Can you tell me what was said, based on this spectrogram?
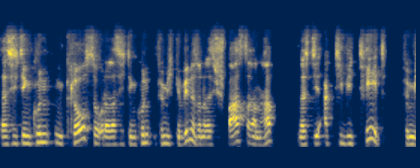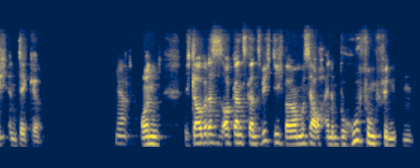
dass ich den Kunden close oder dass ich den Kunden für mich gewinne, sondern dass ich Spaß daran habe und dass ich die Aktivität für mich entdecke. Ja. Und ich glaube, das ist auch ganz, ganz wichtig, weil man muss ja auch eine Berufung finden.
